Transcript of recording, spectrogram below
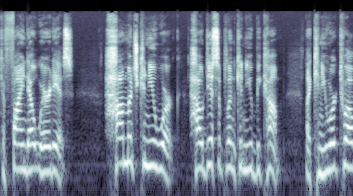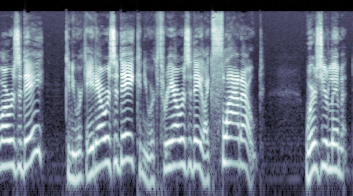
to find out where it is. How much can you work? How disciplined can you become? Like, can you work 12 hours a day? Can you work eight hours a day? Can you work three hours a day? Like, flat out. Where's your limit?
